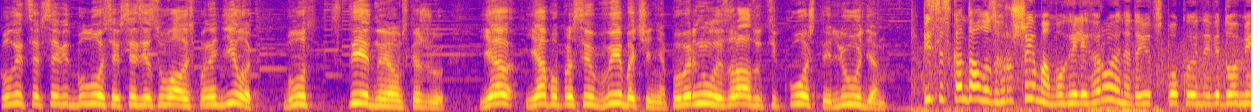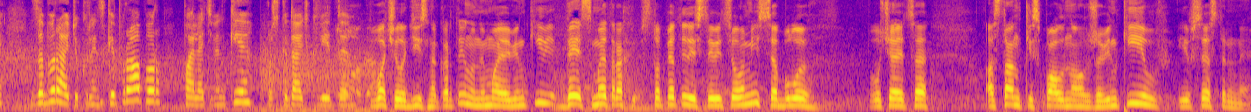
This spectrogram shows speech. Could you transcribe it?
Коли це все відбулося, все з'ясувалось в понеділок, було стидно, я вам скажу. Я, я попросив вибачення, повернули зразу ці кошти людям. Після скандалу з грошима могилі героя не дають спокою невідомі. Забирають український прапор, палять вінки, розкидають квіти. Побачили дійсно картину, немає вінків. Десь в метрах 150 від цього місця було, виходить, останки спаленого вже вінків і все остальне.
